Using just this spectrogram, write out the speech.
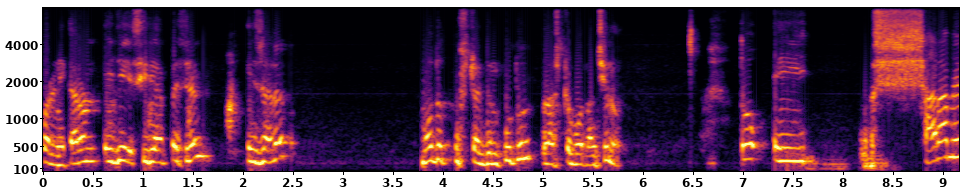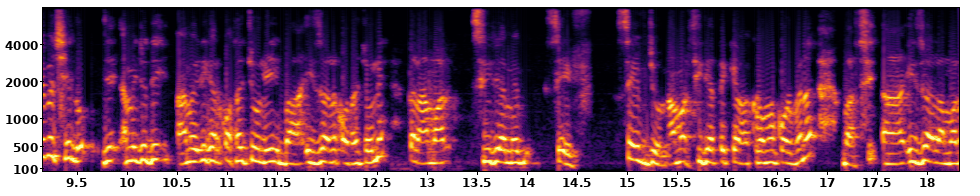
করেনি, কারণ এই যে সিরিয়ার প্রেসিডেন্ট ইসরায়েলের মদতপুষ্ট একজন পুতুল রাষ্ট্রপ্রধান ছিল। তো এই সারা ভেবেছিল যে আমি যদি আমেরিকার কথা চলি বা ইসরায়েলের কথায় চলি, তাহলে আমার সিরিয়া মে সেফ সেফ জোন আমার সিরিয়া থেকে আক্রমণ করবে না বা ইসরায়েল আমার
